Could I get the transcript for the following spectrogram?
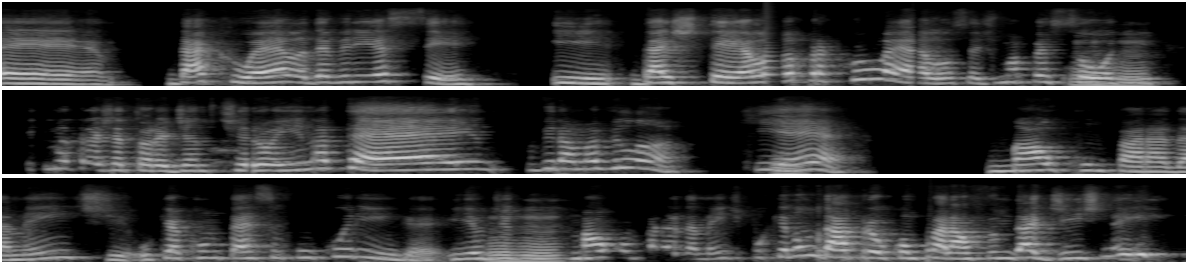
é, da Cruella deveria ser ir da Estela para Cruella, ou seja, uma pessoa uhum. que tem uma trajetória de anti-heroína até virar uma vilã, que uhum. é mal comparadamente o que acontece com o Coringa. E eu digo uhum. mal comparadamente porque não dá para eu comparar um filme da Disney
